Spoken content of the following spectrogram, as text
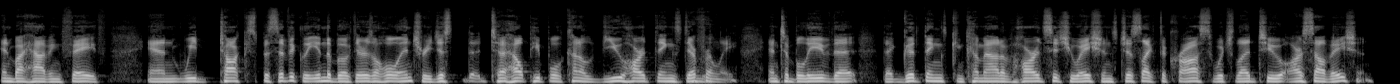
and by having faith. And we talk specifically in the book, there's a whole entry just to help people kind of view hard things differently and to believe that, that good things can come out of hard situations, just like the cross, which led to our salvation.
